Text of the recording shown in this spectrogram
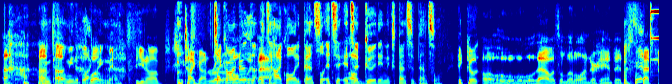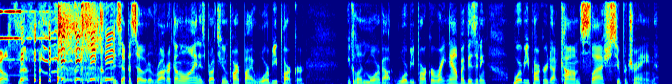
I'm Palomino Blackwing well, man. You know, Ticonderoga. Ticonderoga. It's a high quality pencil. It's a, it's oh. a good inexpensive pencil. It goes. Oh, that was a little underhanded. that felt that. this episode of Roderick on the Line is brought to you in part by Warby Parker. You can learn more about Warby Parker right now by visiting warbyparker.com slash supertrain.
